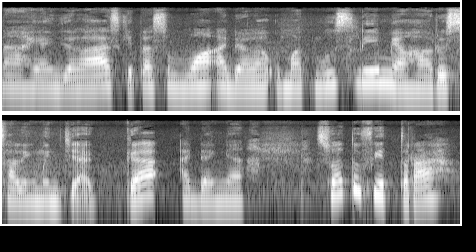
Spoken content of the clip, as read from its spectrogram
Nah, yang jelas kita semua adalah umat muslim yang harus saling menjaga adanya suatu fitrah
